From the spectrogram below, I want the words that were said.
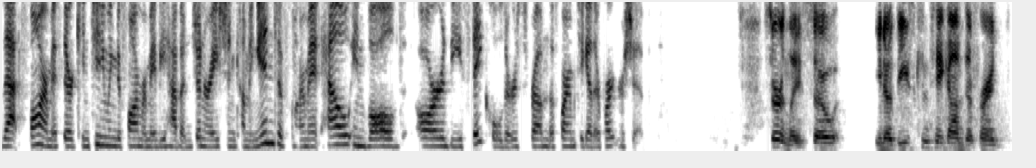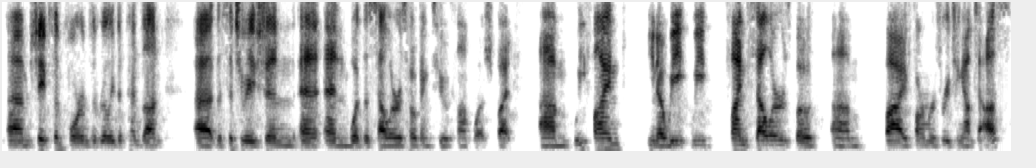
that farm if they're continuing to farm or maybe have a generation coming in to farm it how involved are the stakeholders from the farm together partnership certainly so you know these can take on different um, shapes and forms it really depends on uh, the situation and, and, what the seller is hoping to accomplish. But um, we find, you know, we we find sellers both um, by farmers reaching out to us.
